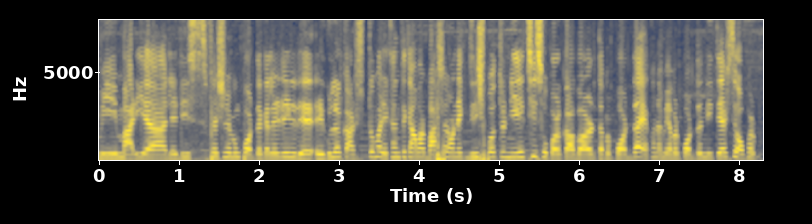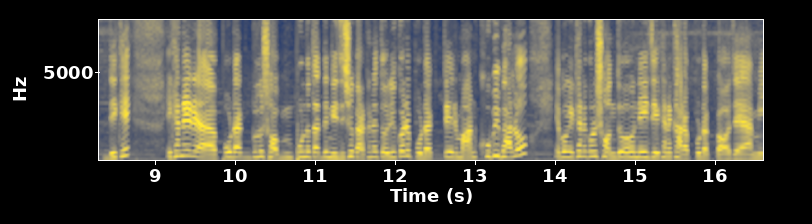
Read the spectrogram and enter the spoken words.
আমি মারিয়া লেডিস ফ্যাশন এবং পর্দা গ্যালারির রেগুলার কাস্টমার এখান থেকে আমার বাসার অনেক জিনিসপত্র নিয়েছি সুপার কাভার তারপর পর্দা। এখন আমি আবার পর্দা নিতে আসছি অফার দেখে। এখানের প্রোডাক্টগুলো সম্পূর্ণ তাদের নিজস্ব কারখানায় তৈরি করে প্রোডাক্টের মান খুবই ভালো এবং এখানে কোনো সন্দেহ নেই যে এখানে খারাপ প্রোডাক্ট পাওয়া যায়। আমি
